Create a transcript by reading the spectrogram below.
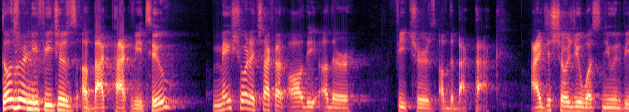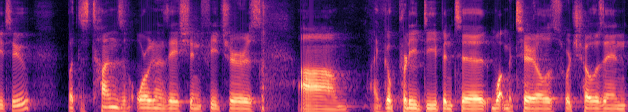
Those are new features of Backpack V2 make sure to check out all the other features of the backpack. I just showed you what's new in V2, but there's tons of organization features. Um, I go pretty deep into what materials were chosen,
